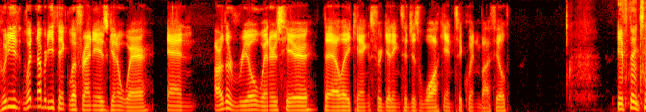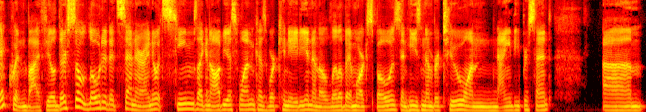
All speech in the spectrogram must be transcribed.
who do you? What number do you think Lafreniere is gonna wear? And are the real winners here the LA Kings for getting to just walk into Quinton Byfield? if they take Quinton Byfield, they're so loaded at center. I know it seems like an obvious one because we're Canadian and a little bit more exposed, and he's number two on ninety percent. Um,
